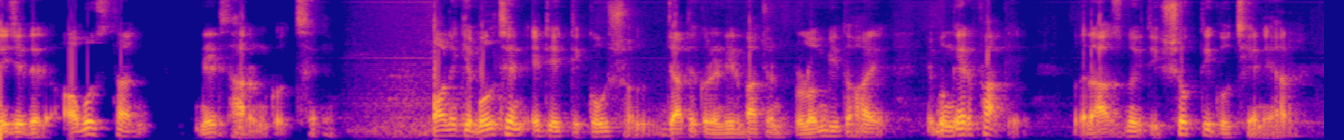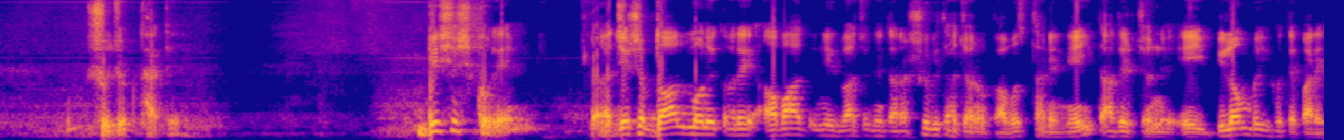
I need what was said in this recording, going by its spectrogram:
নিজেদের অবস্থান নির্ধারণ করছে। অনেকে বলছেন এটি একটি কৌশল, যাতে করে নির্বাচন প্রলম্বিত হয় এবং এর ফাঁকে রাজনৈতিক শক্তি গুছিয়ে নেওয়ার সুযোগ থাকে। বিশেষ করে যেসব দল মনে করে অবাধ নির্বাচনে তারা সুবিধাজনক অবস্থানে নেই, তাদের জন্য এই বিলম্বই হতে পারে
